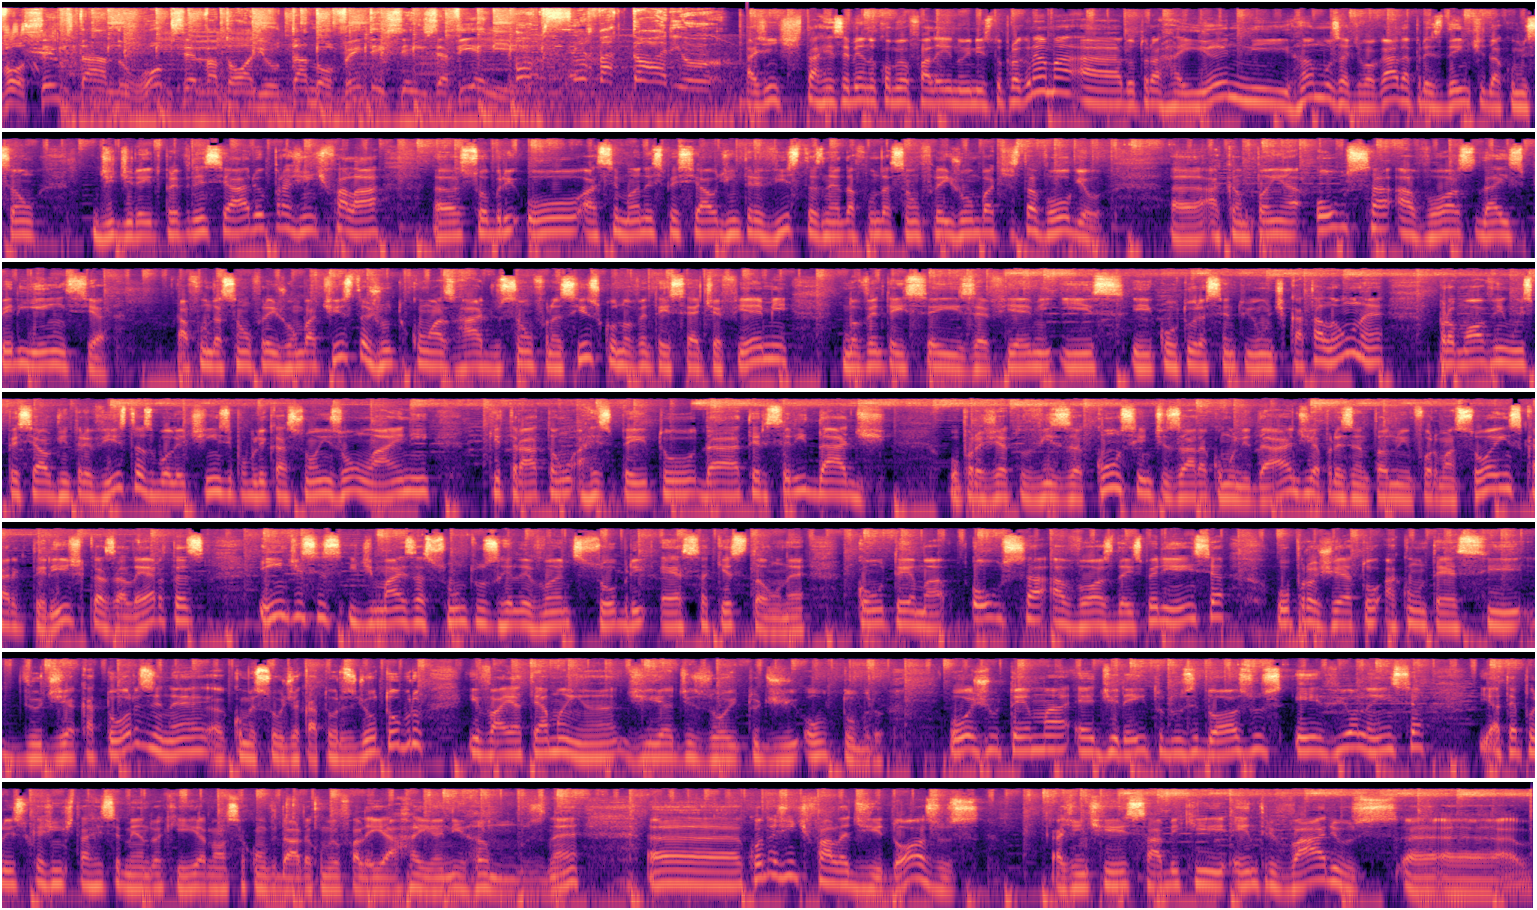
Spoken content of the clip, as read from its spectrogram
Você está no Observatório da 96 FM. Observatório. A gente está recebendo, como eu falei no início do programa, a doutora Rayane Ramos, advogada, presidente da Comissão de Direito Previdenciário, para a gente falar uh, sobre o, a semana especial de entrevistas né, da Fundação Frei João Batista Vogel, uh, a campanha Ouça a Voz da Experiência a Fundação Frei João Batista, junto com as rádios São Francisco 97 FM, 96 FM e, e Cultura 101 de Catalão, né? Promovem um especial de entrevistas, boletins e publicações online que tratam a respeito da terceira idade. O projeto visa conscientizar a comunidade, apresentando informações, características, alertas, índices e demais assuntos relevantes sobre essa questão, né? Com o tema Ouça a Voz da Experiência, o projeto acontece do dia 14, né? Começou dia 14 de outubro e vai até amanhã, dia 18 de outubro. Hoje o tema é direito dos idosos e violência e até por isso que a gente está recebendo aqui a nossa convidada, como eu falei, a Rayane Ramos, né? Uh, quando a gente fala de idosos, a gente sabe que entre vários uh,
